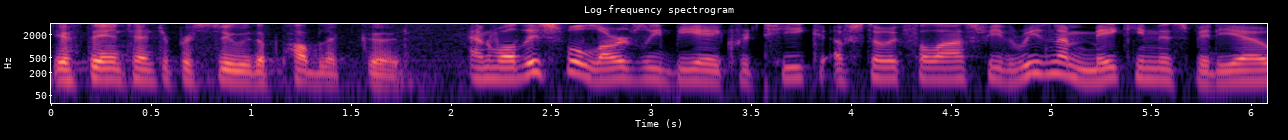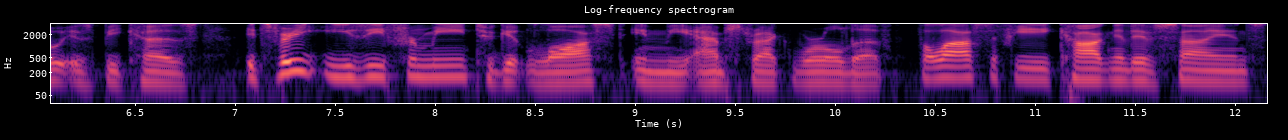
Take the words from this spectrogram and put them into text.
if they intend to pursue the public good. And while this will largely be a critique of Stoic philosophy, the reason I'm making this video is because it's very easy for me to get lost in the abstract world of philosophy, cognitive science,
